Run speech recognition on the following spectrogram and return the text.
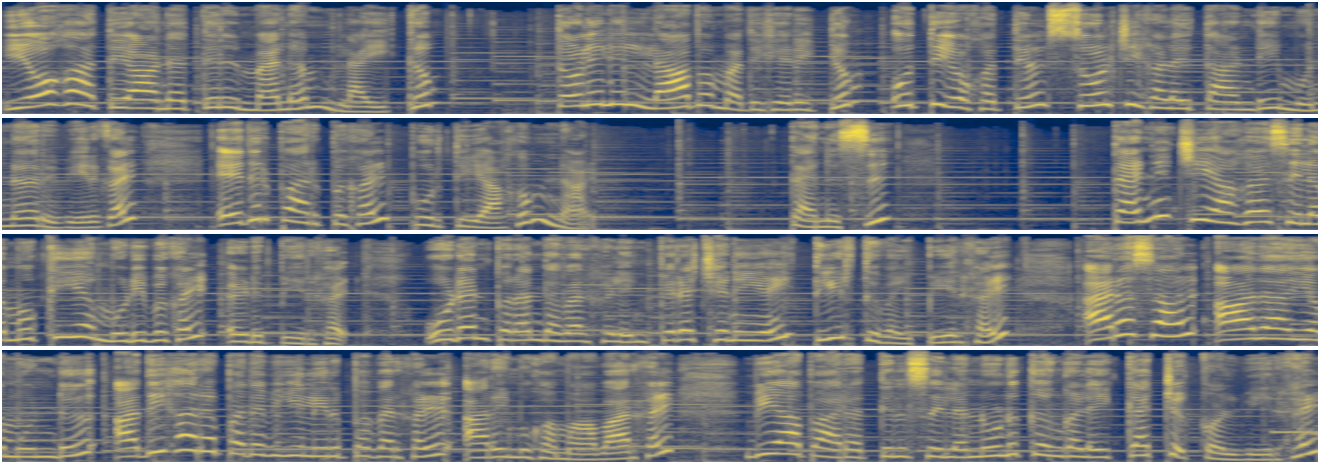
யோகா தியானத்தில் மனம் லயிக்கும் தொழிலில் லாபம் அதிகரிக்கும் உத்தியோகத்தில் சூழ்ச்சிகளை தாண்டி முன்னேறுவீர்கள் எதிர்பார்ப்புகள் பூர்த்தியாகும் நாள். தனுசு தன்னிச்சையாக சில முக்கிய முடிவுகள் எடுப்பீர்கள். உடன் பிறந்தவர்களின் பிரச்சனையை தீர்த்து வைப்பீர்கள். அரசால் ஆதாயம் உண்டு அதிகார பதவியில் இருப்பவர்கள் அறிமுகமாவார்கள். வியாபாரத்தில் சில நுணுக்கங்களை கற்றுக்கொள்வீர்கள்.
